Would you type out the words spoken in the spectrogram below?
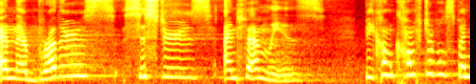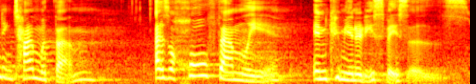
And their brothers, sisters, and families become comfortable spending time with them as a whole family in community spaces.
